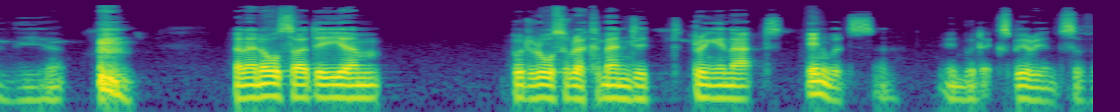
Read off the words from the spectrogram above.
And, the, uh, and then also the um, Buddha also recommended bringing that inwards, an inward experience of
